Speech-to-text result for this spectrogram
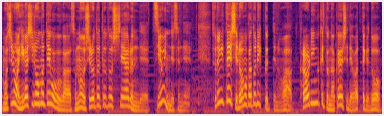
もちろん東ローマ帝国がその後ろ盾としてあるんで強いんですね。それに対してローマカトリックっていうのは、カロリング家と仲良しではあったけど、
